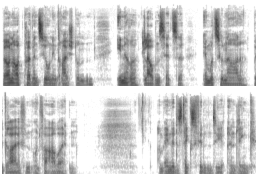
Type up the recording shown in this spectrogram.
Burnout-Prävention in drei Stunden, innere Glaubenssätze emotional begreifen und verarbeiten. Am Ende des Texts finden Sie einen Link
